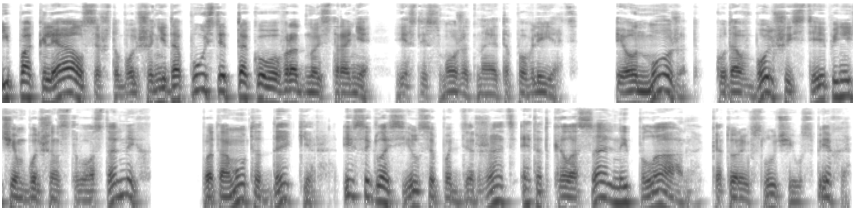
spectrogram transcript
и поклялся, что больше не допустит такого в родной стране, если сможет на это повлиять. И он может, куда в большей степени, чем большинство остальных. Потому-то Деккер и согласился поддержать этот колоссальный план, который в случае успеха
